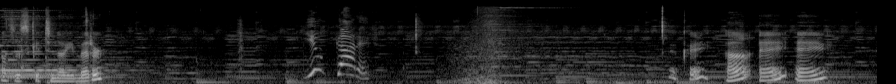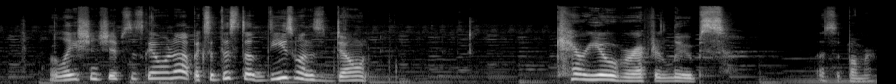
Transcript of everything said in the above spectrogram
I'll just get to know you better. You got it. Okay. Uh, A, A. Relationships is going up, except this these ones don't carry over after loops. That's a bummer.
